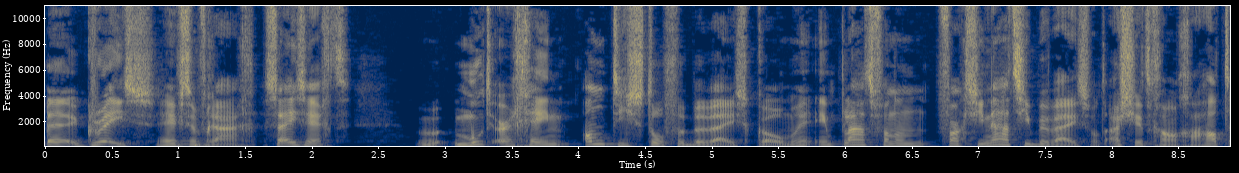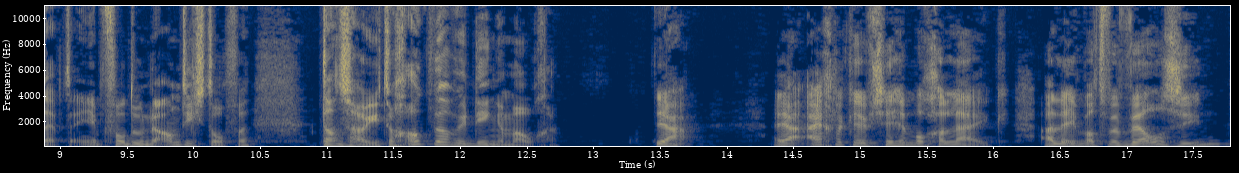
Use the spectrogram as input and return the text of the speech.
Eh, Grace heeft een vraag. Zij zegt: moet er geen antistoffenbewijs komen in plaats van een vaccinatiebewijs? Want als je het gewoon gehad hebt en je hebt voldoende antistoffen, dan zou je toch ook wel weer dingen mogen? Ja. Ja, eigenlijk heeft ze helemaal gelijk. Alleen wat we wel zien,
